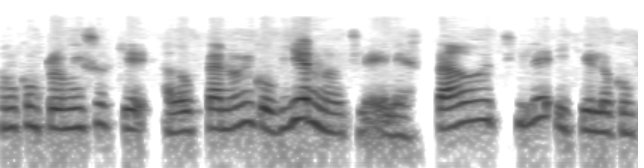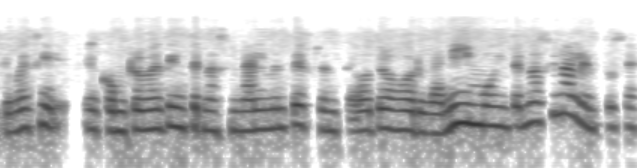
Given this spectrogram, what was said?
son compromisos que adopta no el gobierno de Chile, el Estado de Chile, y que lo compromete, compromete internacionalmente frente a otros organismos internacionales. Entonces,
